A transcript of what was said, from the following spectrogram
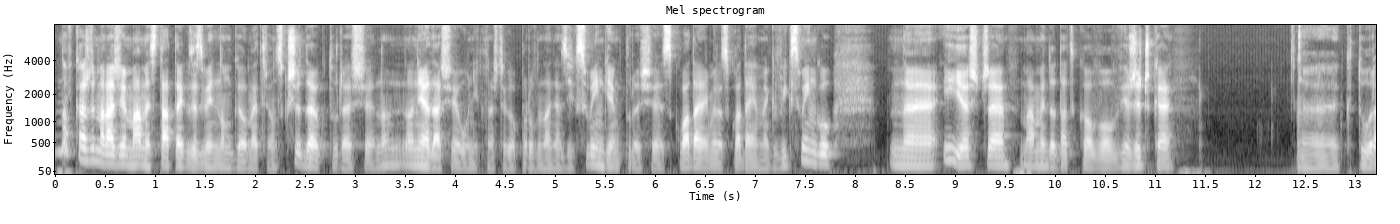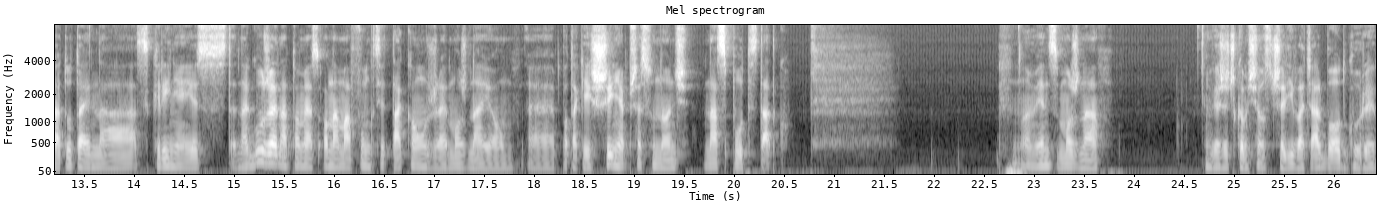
No w każdym razie mamy statek ze zmienną geometrią skrzydeł, które się, no, no nie da się uniknąć tego porównania z X-Wingiem, które się składają i rozkładają jak w X-Wingu. I jeszcze mamy dodatkowo wieżyczkę, która tutaj na screenie jest na górze, natomiast ona ma funkcję taką, że można ją po takiej szynie przesunąć na spód statku. No więc można wieżyczką się ostrzeliwać albo od góry,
